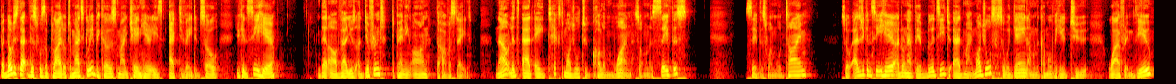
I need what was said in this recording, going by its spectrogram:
But notice that this was applied automatically because my chain here is activated. So you can see here that our values are different depending on the hover state. Now let's add a text module to column one. So I'm going to save this, save this one more time. So as you can see here, I don't have the ability to add my modules. So again, I'm going to come over here to wireframe view,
